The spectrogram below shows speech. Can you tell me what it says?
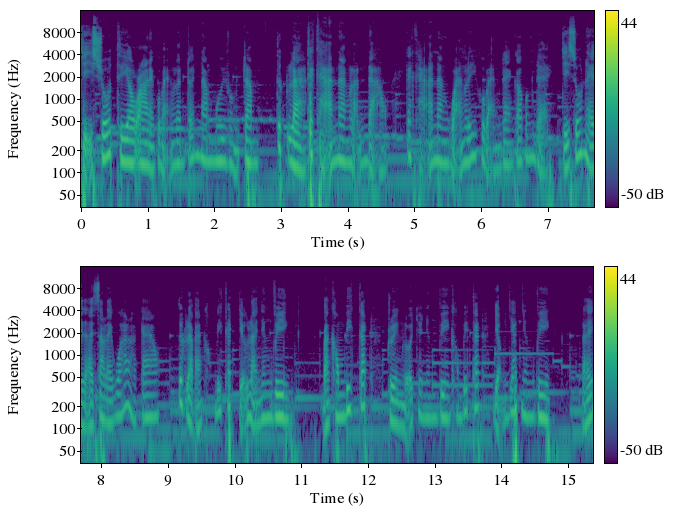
chỉ số TOR này của bạn lên tới 50% tức là cái khả năng lãnh đạo, cái khả năng quản lý của bạn đang có vấn đề. Chỉ số này tại sao lại quá là cao? Tức là bạn không biết cách giữ lại nhân viên. Bạn không biết cách truyền lửa cho nhân viên, không biết cách dẫn dắt nhân viên. Đấy,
